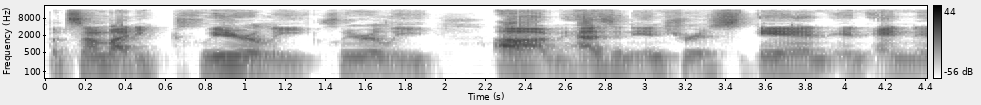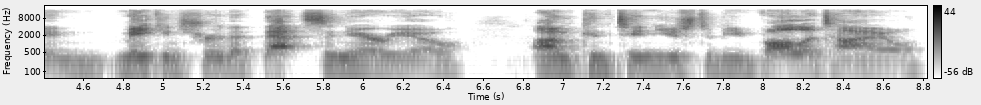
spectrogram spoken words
but somebody clearly, clearly um, has an interest in, in, in, in making sure that that scenario um, continues to be volatile.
